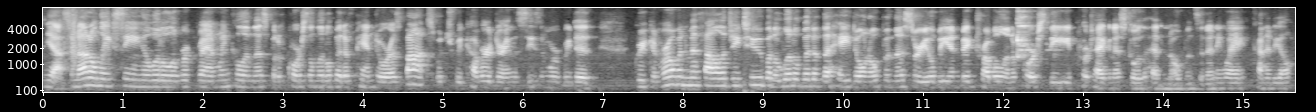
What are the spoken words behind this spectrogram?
yeah, so not only seeing a little of Rip Van Winkle in this, but of course a little bit of Pandora's Box, which we covered during the season where we did Greek and Roman mythology too, but a little bit of the hey, don't open this or you'll be in big trouble. And of course, the protagonist goes ahead and opens it anyway, kind of deal.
